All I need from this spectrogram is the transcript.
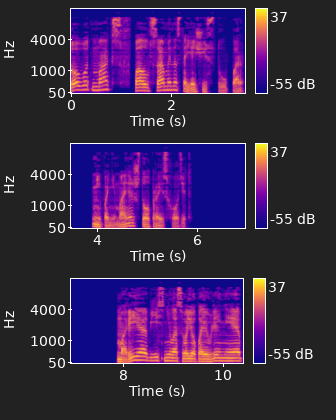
то вот Макс впал в самый настоящий ступор, не понимая, что происходит. Мария объяснила свое появление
